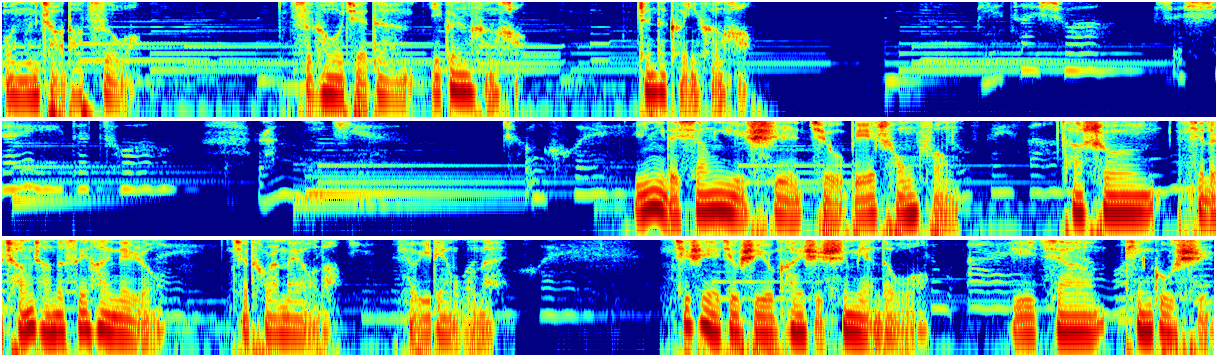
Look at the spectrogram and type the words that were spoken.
我能找到自我。此刻我觉得一个人很好，真的可以很好。别再说是谁的错，让一切成灰。与你的相遇是久别重逢。他说写了长长的 say hi 内容，却突然没有了，有一点无奈。其实也就是又开始失眠的我，瑜伽、听故事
